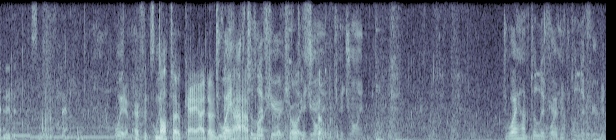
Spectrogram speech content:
And it, it's not okay. Wait a minute. If it's wait. not okay, I don't Do think I have, have to live much here of a choice. to join? but To join. Do I have to live here to join? live here to join?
